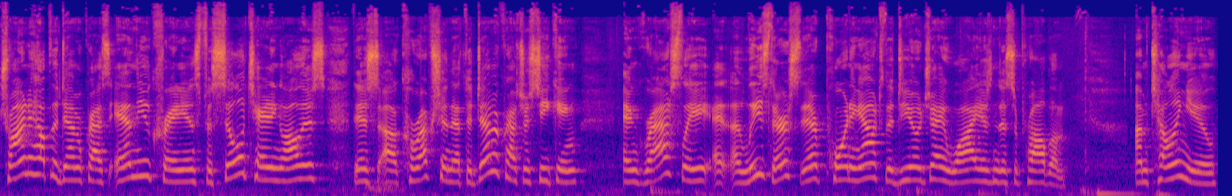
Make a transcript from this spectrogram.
trying to help the Democrats and the Ukrainians, facilitating all this this uh, corruption that the Democrats are seeking. And Grassley, at, at least they're they're pointing out to the DOJ, why isn't this a problem? I'm telling you,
